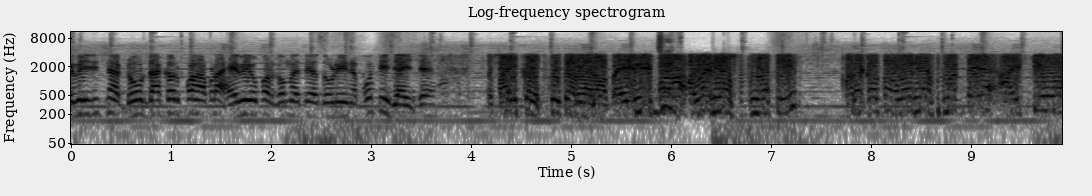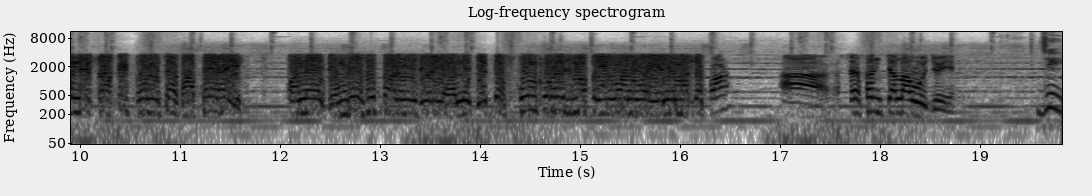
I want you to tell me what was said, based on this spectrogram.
એવી રીતના ઢોર ઢાકર પણ આપણા હેવી ઉપર ગમે તે દોડીને પહોંચી જાય છે. સાયકલ સ્કૂટર વાળા પણ એની પણ અવેરનેસ નથી. ખરેખર તો અવેરનેસ માટે આઈટીઓ અને ટ્રાફિક પોલીસે સાથે રહી અને ઝુંબેશ ઉપાડવી જોઈએ. અને જે તે સ્કૂલ કોલેજમાં તો યુવાન હોય એને માટે પણ આ સેશન ચલાવવું જોઈએ. જી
